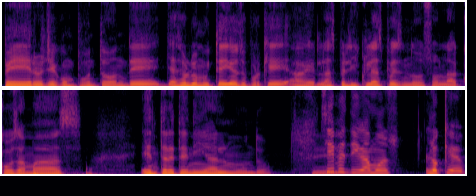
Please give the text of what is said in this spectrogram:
Pero llegó un punto donde ya se volvió muy tedioso porque, a ver, las películas pues no son la cosa más entretenida del mundo. Sí, pues digamos, lo que.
